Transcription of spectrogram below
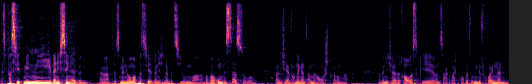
das passiert mir nie, wenn ich Single bin. Ja? Das ist mir nur mal passiert, wenn ich in einer Beziehung war. Aber warum ist das so? Weil ich einfach eine ganz andere Ausstrahlung habe. Weil wenn ich halt rausgehe und sage, oh, ich brauche jetzt irgendwie eine Freundin,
